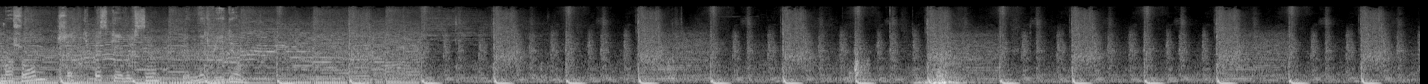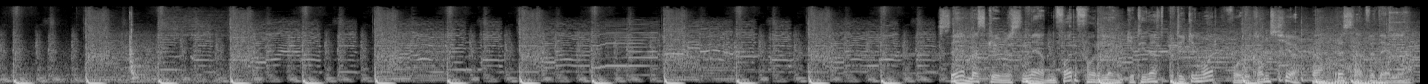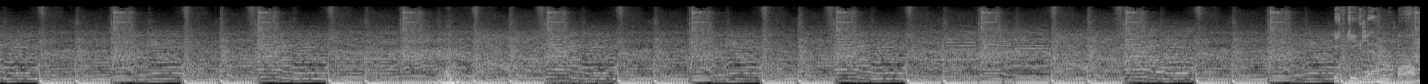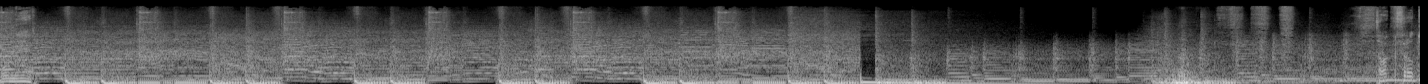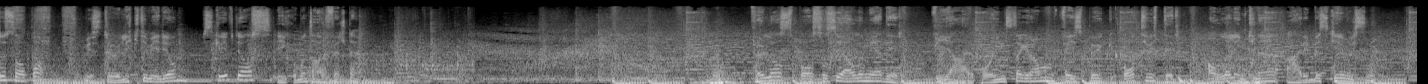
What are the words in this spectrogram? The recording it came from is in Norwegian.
Informasjon, sjekk beskrivelsen under videoen. Se beskrivelsen nedenfor for lenker til nettbutikken vår, hvor du kan kjøpe reservedelene. Ikke glem å abonnere. Takk for at du så på. Hvis du likte videoen, skriv til oss i kommentarfeltet. Følg oss på sosiale medier. Vi er på Instagram, Facebook og Twitter. Alle linkene er i beskrivelsen.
